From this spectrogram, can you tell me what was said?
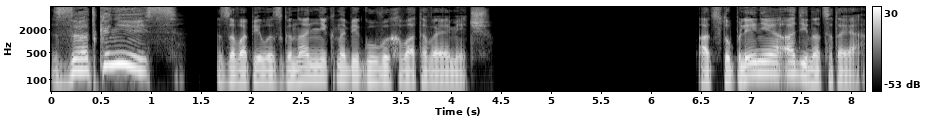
«Заткнись!» — завопил изгнанник на бегу, выхватывая меч. Отступление одиннадцатое.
